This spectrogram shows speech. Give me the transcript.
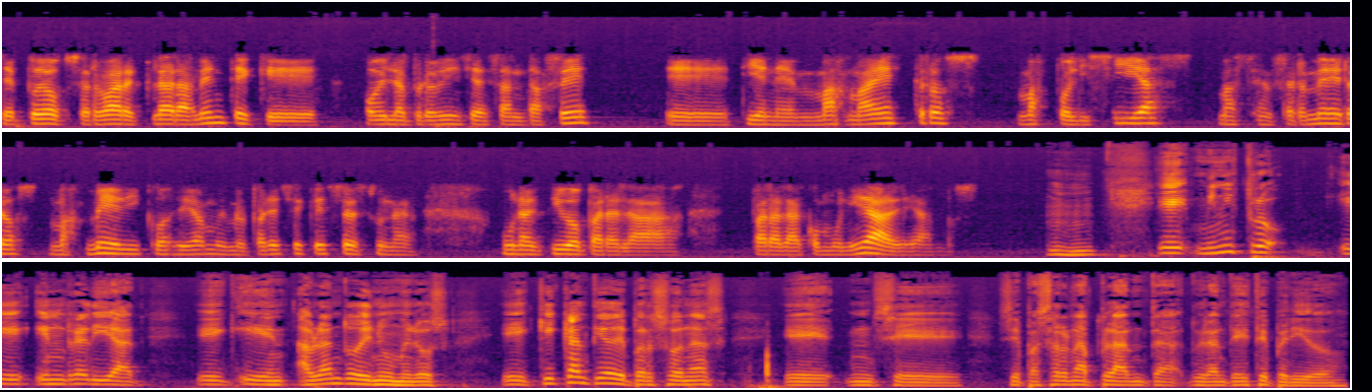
se puede observar claramente que hoy la provincia de Santa Fe eh, tiene más maestros más policías más enfermeros más médicos digamos y me parece que eso es una un activo para la para la comunidad digamos. Ministro en realidad hablando de números eh, ¿qué cantidad de personas eh, se, se pasaron a planta durante este periodo?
